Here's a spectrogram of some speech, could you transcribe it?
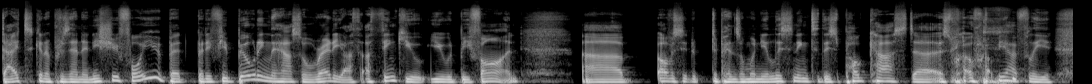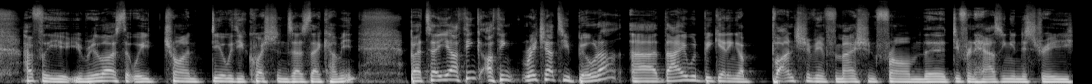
date's going to present an issue for you. But but if you're building the house already, I, th- I think you you would be fine. Uh, obviously, it depends on when you're listening to this podcast uh, as well, Robbie. Hopefully, you, hopefully you, you realise that we try and deal with your questions as they come in. But uh, yeah, I think I think reach out to your builder. Uh, they would be getting a bunch of information from the different housing industry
